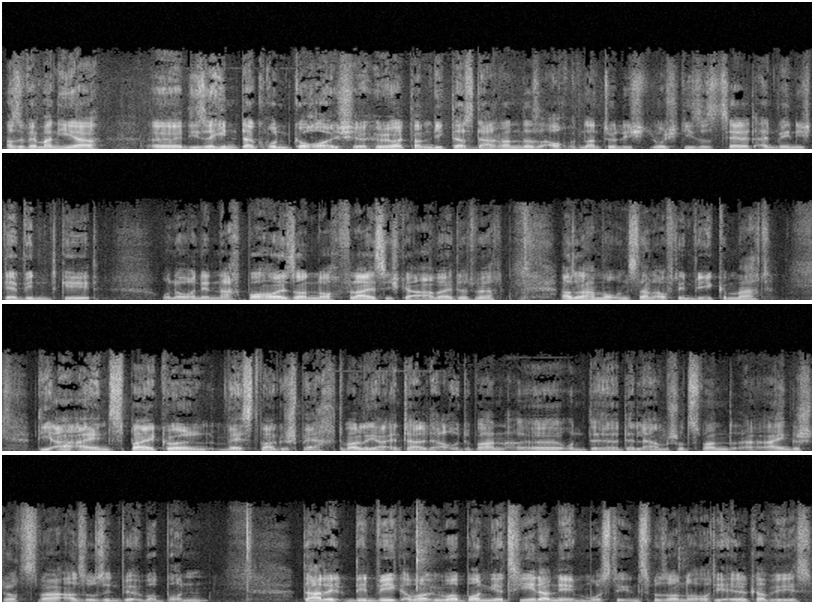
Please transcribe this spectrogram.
Also wenn man hier äh, diese Hintergrundgeräusche hört, dann liegt das daran, dass auch natürlich durch dieses Zelt ein wenig der Wind geht und auch in den Nachbarhäusern noch fleißig gearbeitet wird. Also haben wir uns dann auf den Weg gemacht. Die A1 bei Köln-West war gesperrt, weil ja ein Teil der Autobahn äh, und der, der Lärmschutzwand äh, eingestürzt war. Also sind wir über Bonn. Da de, den Weg aber über Bonn jetzt jeder nehmen musste, insbesondere auch die LKWs,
